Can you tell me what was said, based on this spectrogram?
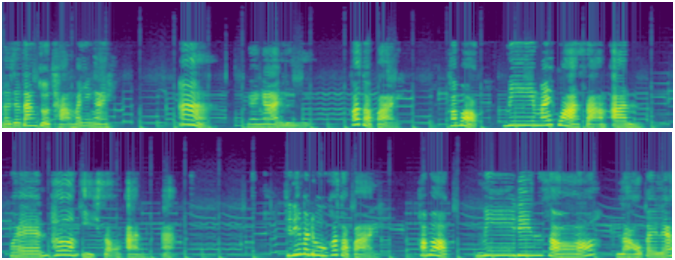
เราจะตั้งโจทย์ถามว่ายังไง อ่า ง่ายๆเลย ข้อต่อไป เขาบอกมีไม้กวาด3 อัน แขวนเพิ่มอีก 2 อัน อะ ทีนี้มาดูข้อต่อไป เขาบอกมีดินสอ เหลาไปแล้ว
